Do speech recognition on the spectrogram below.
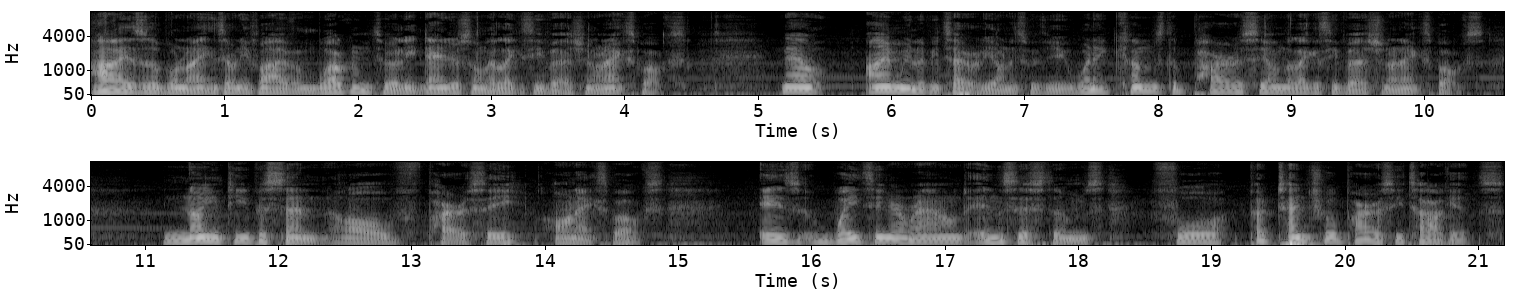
Hi, this is Oddball1975 and welcome to Elite Dangerous on the Legacy version on Xbox. Now, I'm going to be totally honest with you, when it comes to piracy on the Legacy version on Xbox, 90% of piracy on Xbox is waiting around in systems for potential piracy targets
